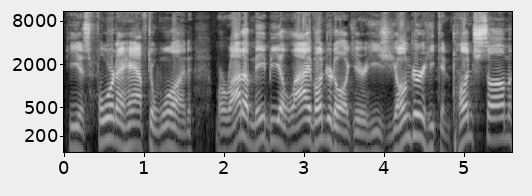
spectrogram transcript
He is four and a half to one. Murata may be a live underdog here. He's younger. He can punch some.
